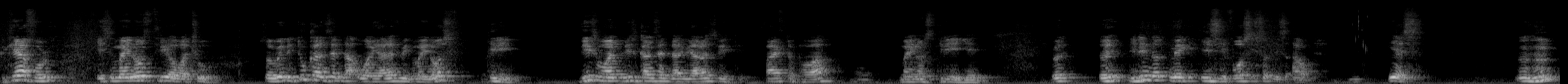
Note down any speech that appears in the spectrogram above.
be careful. It's minus 3 over 2 so when the 2 cancel that one you are left with minus 3 this one this cancel that we are left with 5 to the power mm. minus 3 again. But you did not make it easy for us to sort this out yes mm-hmm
